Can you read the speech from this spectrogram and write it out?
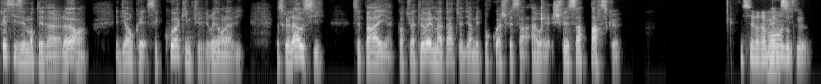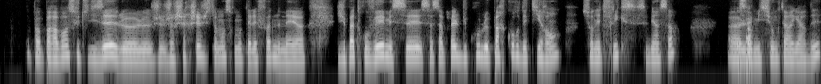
précisément tes valeurs et dire ok c'est quoi qui me fait vibrer dans la vie? Parce que là aussi, c'est pareil. Quand tu vas te lever le matin, tu vas dire, mais pourquoi je fais ça? Ah ouais, je fais ça parce que. C'est vraiment donc par, rapport à ce que tu disais, le, je, cherchais justement sur mon téléphone, mais euh, j'ai pas trouvé. Mais c'est, ça s'appelle du coup le parcours des tyrans sur Netflix. C'est bien ça, euh, l'émission que tu as regardée.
